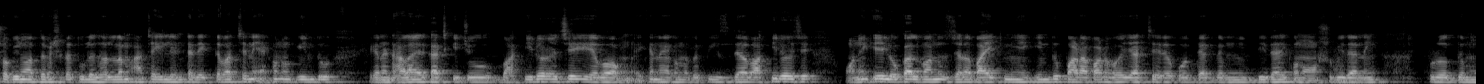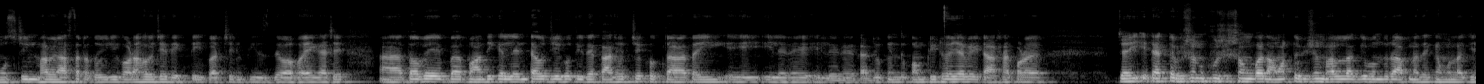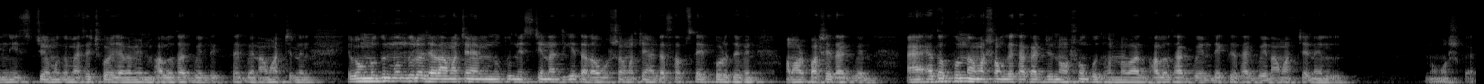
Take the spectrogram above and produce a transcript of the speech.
ছবির মাধ্যমে সেটা তুলে ধরলাম। আচ্ছা এই লেনটা দেখতে পাচ্ছেন এখনও কিন্তু এখানে ঢালাইয়ের কাজ কিছু বাকি রয়েছে এবং এখানে এখনও তো পিস দেওয়া বাকি রয়েছে। অনেকেই লোকাল মানুষ যারা বাইক নিয়ে কিন্তু পারাপার হয়ে যাচ্ছে, এর ওপর একদম নির্দ্বিধায় কোনো অসুবিধা নেই। পুরো একদম মসৃণভাবে রাস্তাটা তৈরি করা হয়েছে, দেখতেই পাচ্ছেন পিস দেওয়া হয়ে গেছে। তবে বা- বাঁদিকের লেনটাও যে গতিতে কাজ হচ্ছে, খুব তাড়াতাড়ি এই এই লেনের এই লেনের কাজও কিন্তু কমপ্লিট হয়ে যাবে, এটা আশা করা যাই এটা একটা ভীষণ খুশির সংবাদ, আমার তো ভীষণ ভালো লাগছে বন্ধুরা, আপনাদের কেমন লাগছে নিশ্চয়ই আমাকে মেসেজ করে জানাবেন, ভালো থাকবেন, দেখতে থাকবেন আমার চ্যানেল এবং নতুন বন্ধুরা যারা আমার চ্যানেল নতুন এসছেন আজকে, তারা অবশ্যই আমার চ্যানেলটা সাবস্ক্রাইব করে দেবেন, আমার পাশে থাকবেন। এতক্ষণ আমার সঙ্গে থাকার জন্য অসংখ্য ধন্যবাদ, ভালো থাকবেন, দেখতে থাকবেন আমার চ্যানেল নমস্কার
